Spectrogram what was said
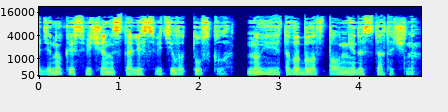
Одинокая свеча на столе светила тускло, но и этого было вполне достаточно.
